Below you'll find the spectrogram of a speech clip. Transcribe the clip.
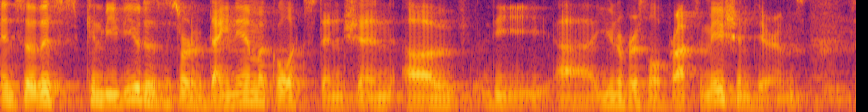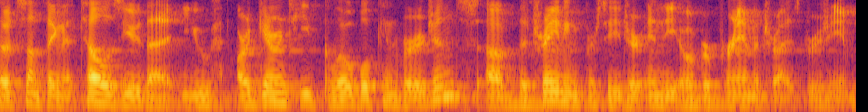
And so this can be viewed as a sort of dynamical extension of the uh, universal approximation theorems. So it's something that tells you that you are guaranteed global convergence of the training procedure in the over-parameterized regime.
